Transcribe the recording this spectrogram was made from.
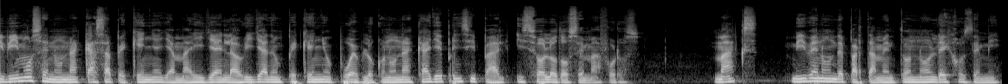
Vivimos en una casa pequeña y amarilla en la orilla de un pequeño pueblo con una calle principal y solo dos semáforos. Max vive en un departamento no lejos de mí.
